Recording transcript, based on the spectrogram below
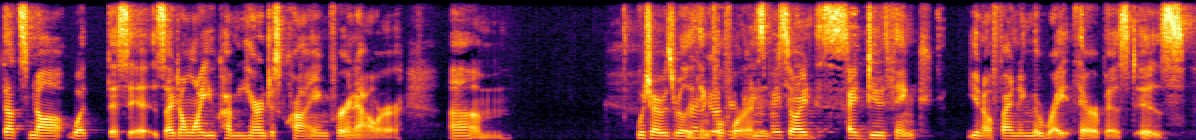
that's not what this is. I don't want you coming here and just crying for an hour. Um, which I was really thankful for. And so I I do think, you know, finding the right therapist is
